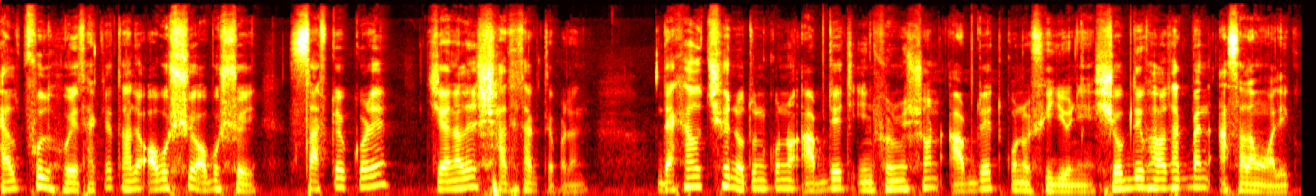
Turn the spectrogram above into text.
হেল্পফুল হয়ে থাকে, তাহলে অবশ্যই অবশ্যই সাবস্ক্রাইব করে চ্যানেলের সাথে থাকতে পারেন। দেখা হচ্ছে নতুন কোনো আপডেট ইনফরমেশন আপডেট কোনো ভিডিও নিয়ে। সে অবধি ভালো থাকবেন। আসসালামু আলাইকুম।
